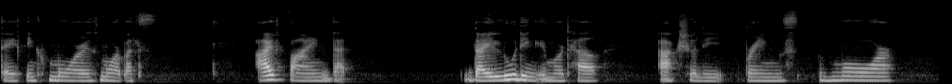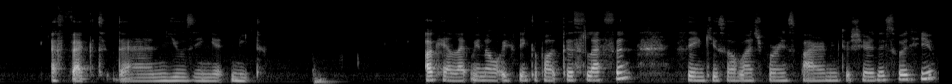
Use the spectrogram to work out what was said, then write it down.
They think more is more, but I find that diluting Immortelle actually brings more effect than using it neat. Okay, let me know what you think about this lesson. Thank you so much for inspiring me to share this with you.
